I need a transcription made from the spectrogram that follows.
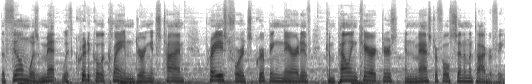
the film was met with critical acclaim during its time, praised for its gripping narrative, compelling characters, and masterful cinematography.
